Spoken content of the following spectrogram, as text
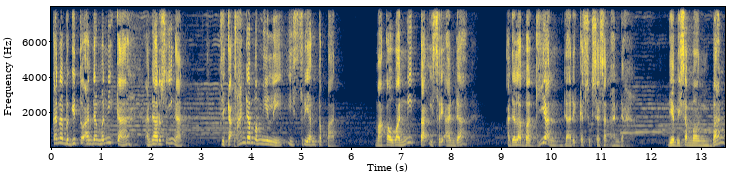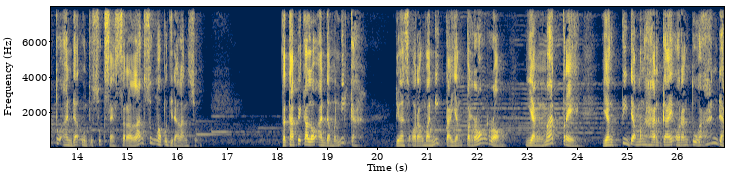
Karena begitu Anda menikah, Anda harus ingat, jika Anda memilih istri yang tepat, maka wanita istri Anda adalah bagian dari kesuksesan Anda. Dia bisa membantu Anda untuk sukses secara langsung maupun tidak langsung. Tetapi kalau Anda menikah dengan seorang wanita yang perongrong, yang matre, yang tidak menghargai orang tua Anda,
